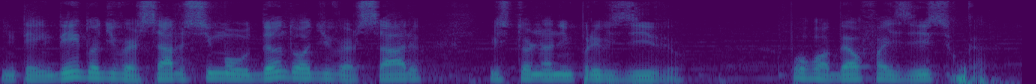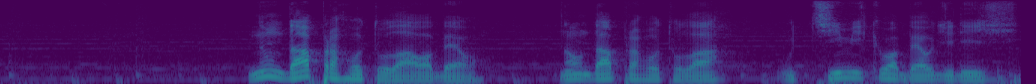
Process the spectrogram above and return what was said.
entendendo o adversário, se moldando ao adversário e se tornando imprevisível. Porra, o Abel faz isso, cara. Não dá para rotular o Abel. Não dá para rotular o time que o Abel dirige.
